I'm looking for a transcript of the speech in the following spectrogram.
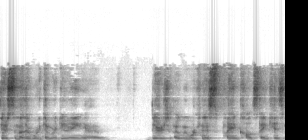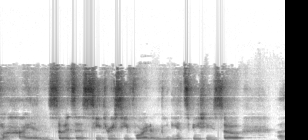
there's some other work that we're doing. Uh, there's uh, we work in this plant called Steinchisma hians. So it's a C3 C4 intermediate species. So uh,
